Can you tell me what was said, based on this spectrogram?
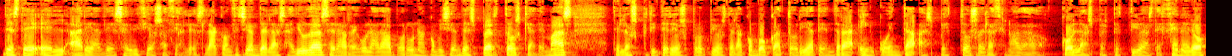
desde el área de servicios sociales. La concesión de las ayudas será regulada por una comisión de expertos que además de los criterios propios de la convocatoria tendrá en cuenta aspectos relacionados con las perspectivas de género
